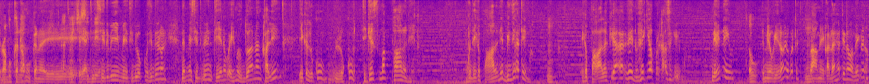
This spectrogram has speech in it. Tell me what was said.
ප්‍රමුක්කන මුක්කන සිදුවීම සිදුවක්ම සිදුවන දැම සිදුවෙන් තියෙනක එහම උදානන් කලින් ඒක ලොකු ලොකු තිගැස්මක් පාලනයට. මොක දෙක පාලනය බිඳිගතීම එක පාලකයාගේ නොහැකිව ප්‍රකාශකීම නෙවෙන්නේ ඔහු එම යෝගනකොට රාමය කඩා හැටිනවා මේක වෙන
